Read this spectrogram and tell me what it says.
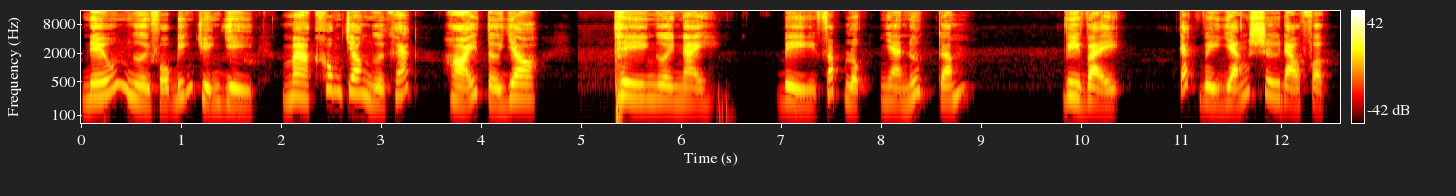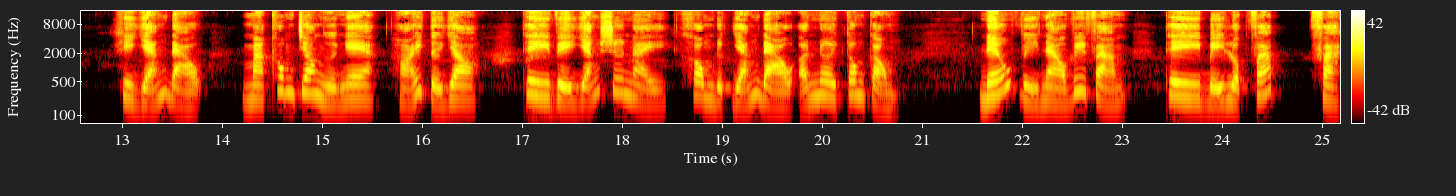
Nếu người phổ biến chuyện gì mà không cho người khác hỏi tự do thì người này bị pháp luật nhà nước cấm. Vì vậy, các vị giảng sư đạo Phật khi giảng đạo mà không cho người nghe hỏi tự do thì vị giảng sư này không được giảng đạo ở nơi công cộng. Nếu vị nào vi phạm thì bị luật pháp phạt.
